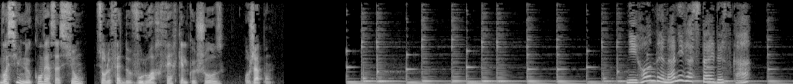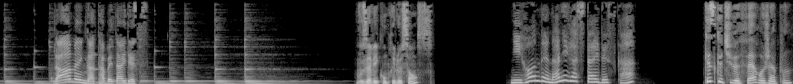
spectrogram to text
Voici une conversation sur le fait de vouloir faire quelque chose au Japon. 日本で何がしたいですか Vous avez compris le sens? Qu'est-ce que tu veux faire au Japon?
